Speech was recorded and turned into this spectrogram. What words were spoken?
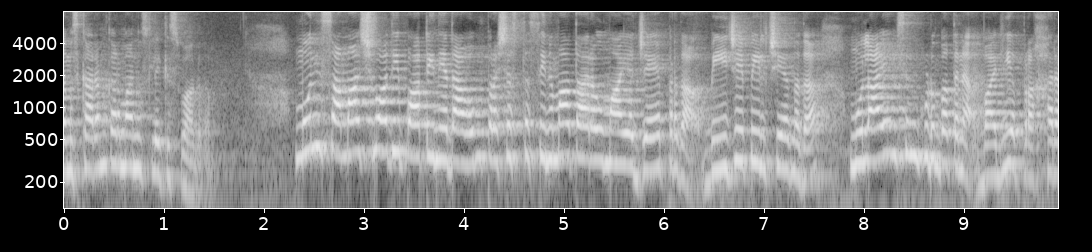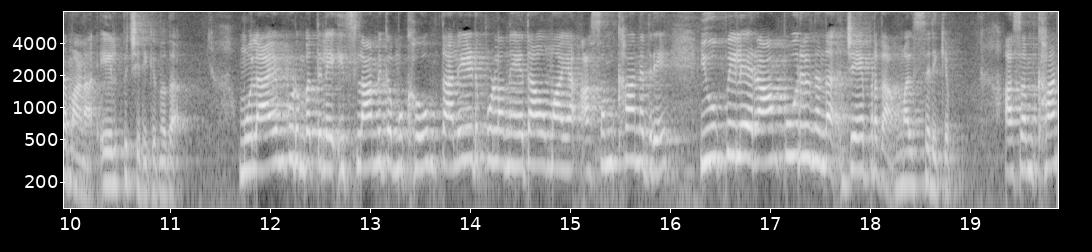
നമസ്കാരം കർമ്മ സ്വാഗതം. മുൻ സമാജ്വാദി പാർട്ടി നേതാവും പ്രശസ്ത സിനിമാ താരവുമായ ജയപ്രദ ബി ജെ പിയിൽ ചേർന്നത് മുലായം സിംഗ് കുടുംബത്തിന് വലിയ പ്രഹരമാണ് ഏൽപ്പിച്ചിരിക്കുന്നത്. മുലായം കുടുംബത്തിലെ ഇസ്ലാമിക മുഖവും തലയെടുപ്പുള്ള നേതാവുമായ അസം ഖാനെതിരെ യു പിയിലെ റാംപൂരിൽ നിന്ന് ജയപ്രദ മത്സരിക്കും. അസംഖാൻ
